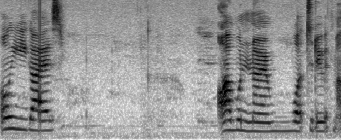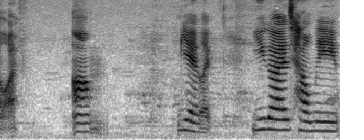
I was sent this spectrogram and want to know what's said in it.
all you guys, I wouldn't know what to do with my life. Um, yeah, like you guys helped me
